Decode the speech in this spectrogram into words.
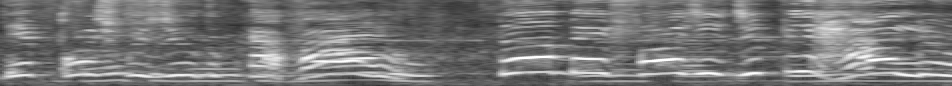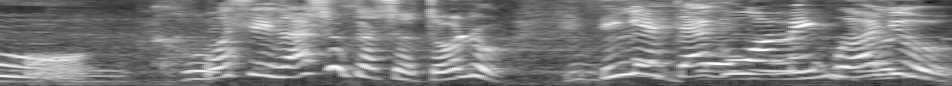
Depois fugiu do cavalo. Também foge de pirralho. Vocês acham que eu sou tolo? Ninguém pega o homem banho.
